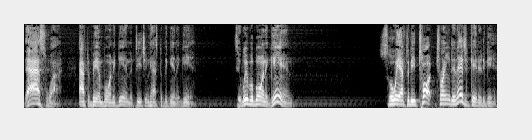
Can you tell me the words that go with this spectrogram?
That's why, after being born again, the teaching has to begin again. See, we were born again, so we have to be taught, trained, and educated again.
